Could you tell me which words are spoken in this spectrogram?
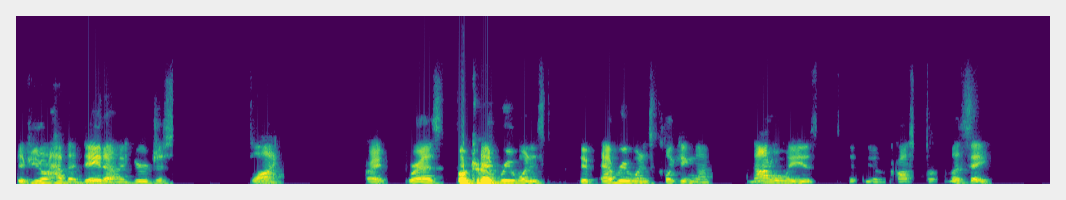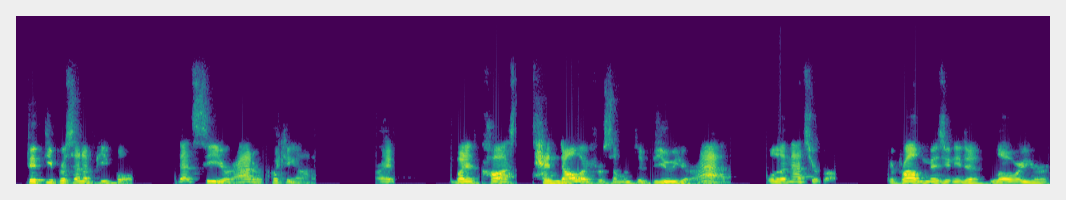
if you don't have that data, you're just blind, right? Whereas oh, if everyone is if everyone is clicking on, not only is the you know, cost per, let's say 50% of people that see your ad are clicking on it, right? But it costs $10 for someone to view your ad, well, then that's your problem. Your problem is you need to lower your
